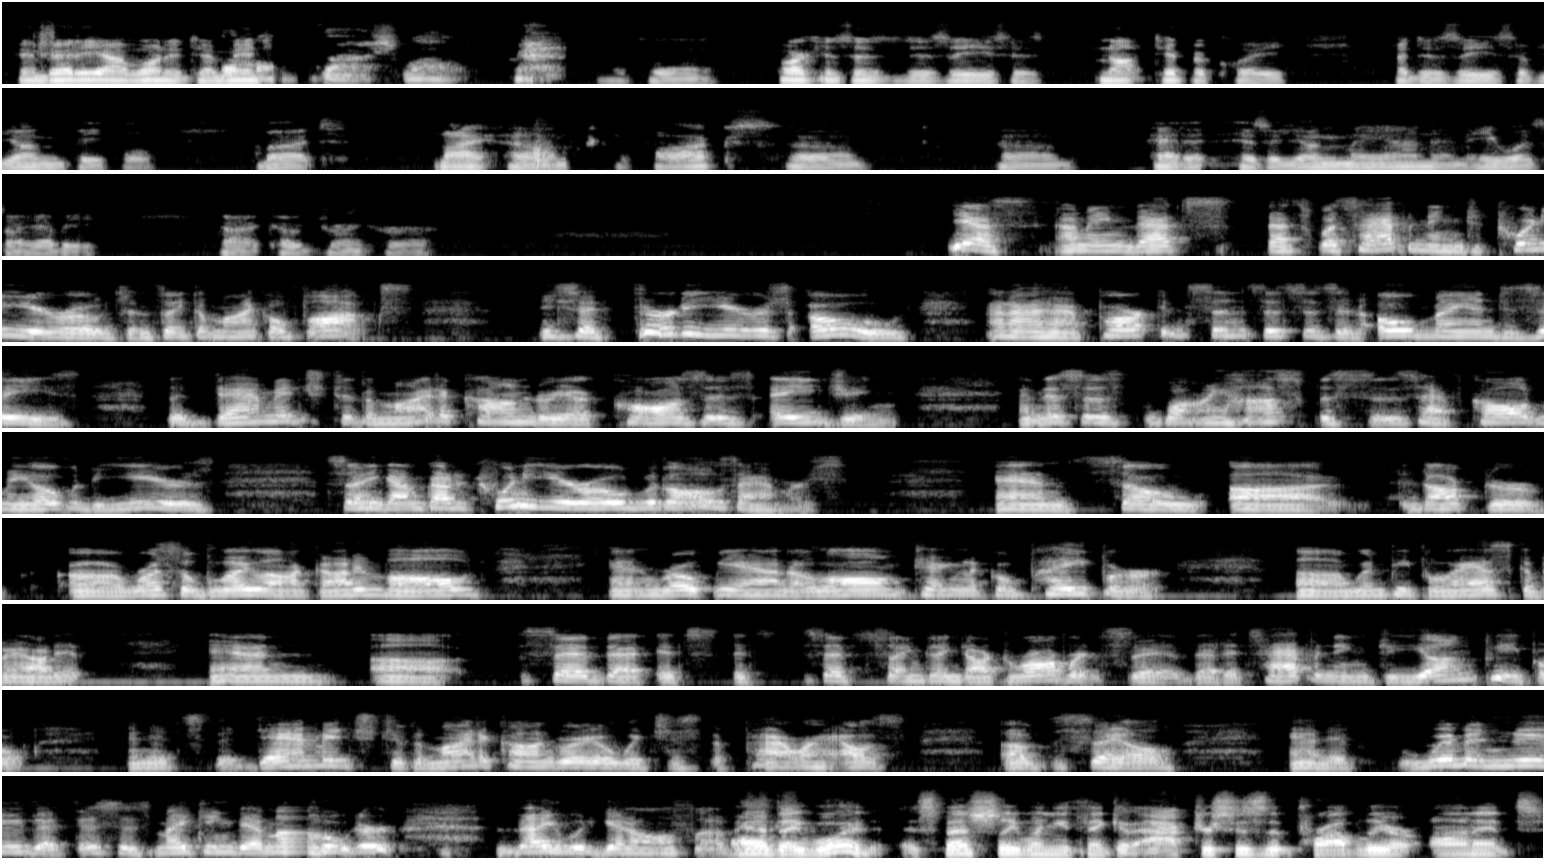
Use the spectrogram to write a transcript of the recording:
And Betty, I wanted to Oh mention my gosh! Wow. that uh, Parkinson's disease is not typically a disease of young people, but my um, Michael Fox um, um, had it as a young man, and he was a heavy Diet Coke drinker. Yes, I mean that's that's what's happening to 20 year olds and think of Michael Fox. He said 30 years old and I have Parkinson's. This is an old man disease. The damage to the mitochondria causes aging. And this is why hospices have called me over the years saying, I've got a 20 year old with Alzheimer's. And so uh, Dr. Uh, Russell Blaylock got involved and wrote me out a long technical paper uh, when people ask about it and uh, said that it's it's said the same thing Dr. Roberts said that it's happening to young people and it's the damage to the mitochondria which is the powerhouse of the cell. And if women knew that this is making them older they would get off of it. Oh, they would, especially when you think of actresses that probably are on it,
